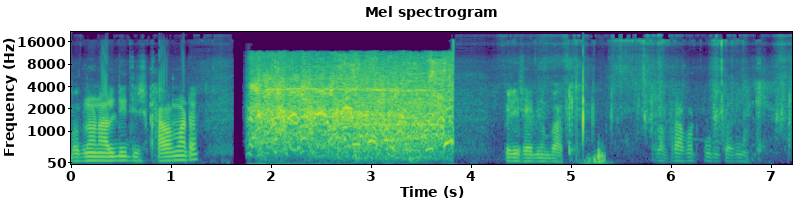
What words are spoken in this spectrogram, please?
બગલોને આલી દીધી ખાવા માટે. પેલી સાઈડનું બાકી. ફટાફટ પૂરું કરી નાખીએ.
